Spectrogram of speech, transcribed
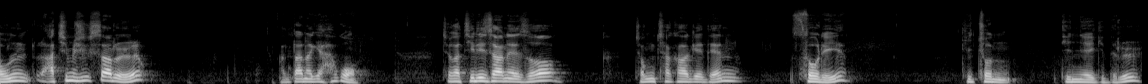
오늘 아침 식사를 간단하게 하고 제가 지리산에서 정착하게 된 스토리, 기촌 뒷얘기들을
